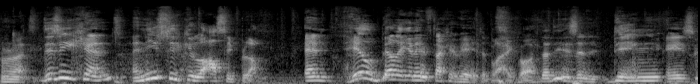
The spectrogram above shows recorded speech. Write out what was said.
Alright, dit is in Gent een nieuw circulatieplan. En heel België heeft dat geweten, blijkbaar. Dat is een ding, is... Je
